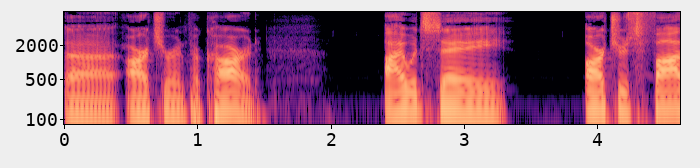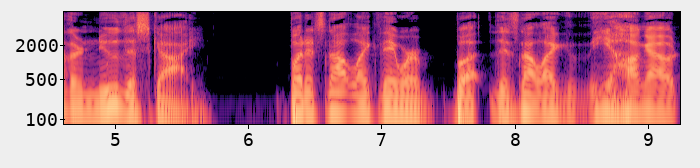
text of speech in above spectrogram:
uh, Archer and Picard, I would say Archer's father knew this guy, but it's not like they were. But it's not like he hung out.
